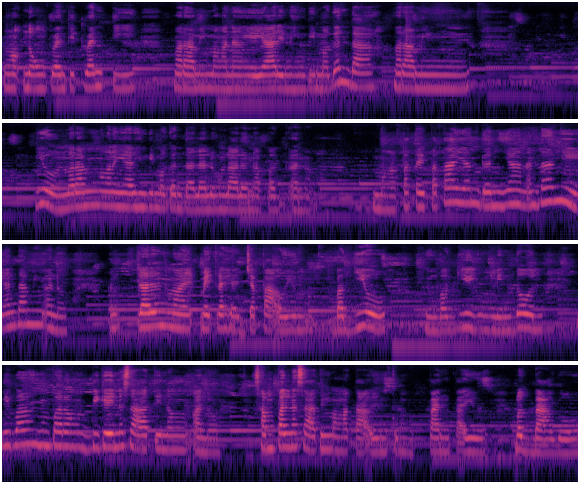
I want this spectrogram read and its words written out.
No- noong 2020, maraming mga nangyayari na hindi maganda, maraming yun, maraming mga nangyayari hindi maganda, lalong lalo na pag ano, mga patay-patayan, ganyan, ang dami, ang daming ano, ang- lalo na may, may trahedya pa o yung bagyo, yung bagyo, yung lindol, di ba? Yung parang bigay na sa atin ng ano, sampal na sa atin mga tao yun kung paano tayo magbago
